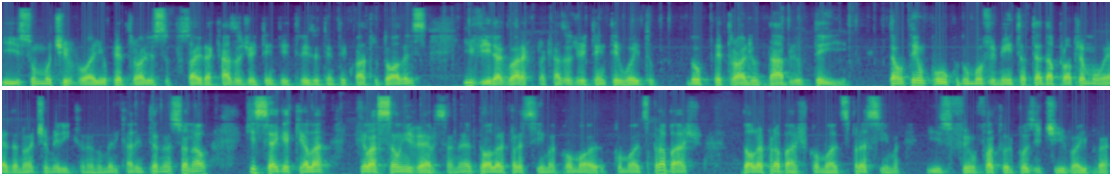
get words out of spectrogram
E isso motivou aí o petróleo sair da casa de 83, 84 dólares e vir agora para a casa de 88 no petróleo WTI. Então tem um pouco do movimento até da própria moeda norte-americana no mercado internacional, que segue aquela relação inversa, né? Dólar para cima, commodities para baixo, dólar para baixo, commodities para cima. E isso foi um fator positivo aí para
